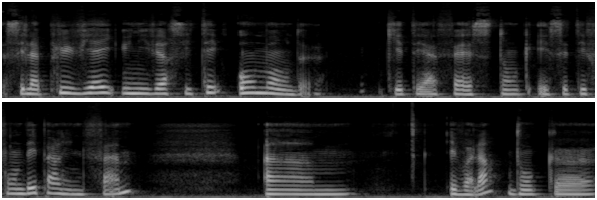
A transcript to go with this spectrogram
c'est la plus vieille université au monde qui était à Fès, et c'était fondé par une femme. Euh, et voilà, donc euh,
